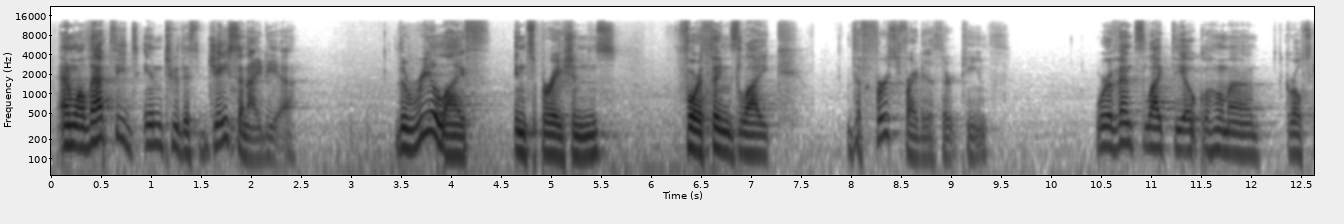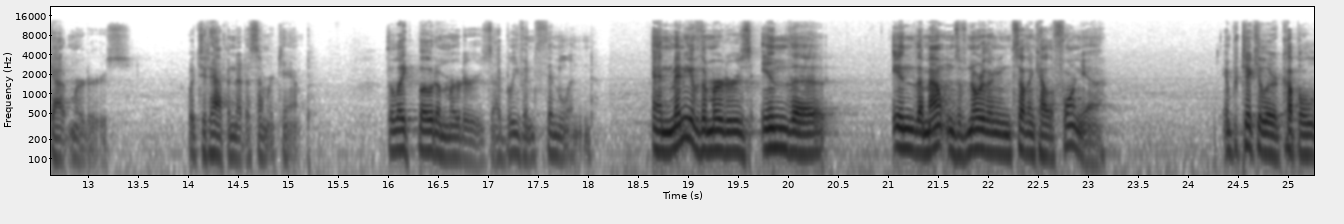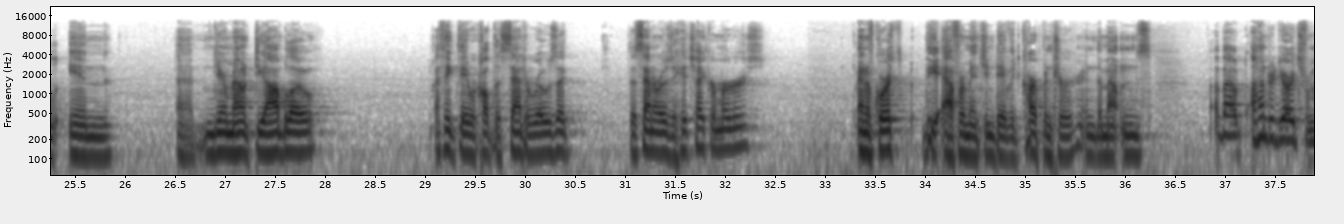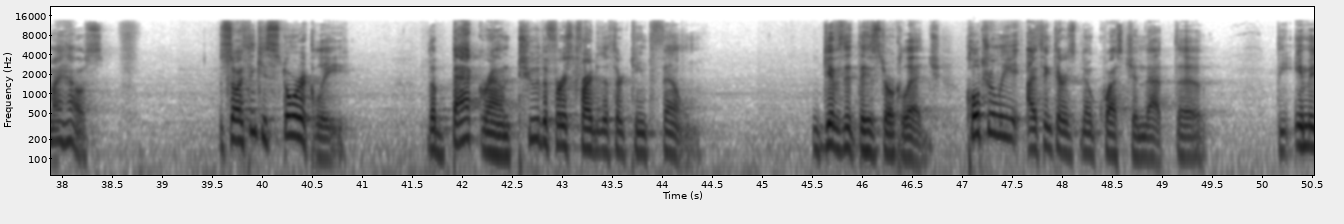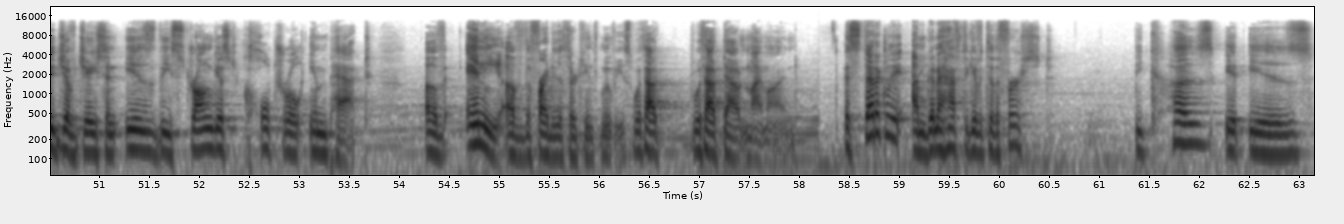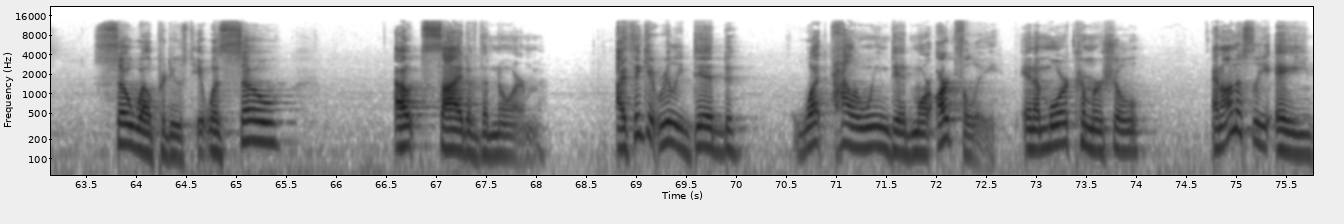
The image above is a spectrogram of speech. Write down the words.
And while that feeds into this Jason idea, the real life inspirations for things like the first Friday the 13th were events like the Oklahoma Girl Scout murders, which had happened at a summer camp, the Lake Bodom murders, I believe in Finland, and many of the murders in the, in the mountains of northern and southern California, in particular, a couple in uh, near Mount Diablo. I think they were called the Santa Rosa, the Santa Rosa hitchhiker murders. And of course, the aforementioned David Carpenter in the mountains about 100 yards from my house. So I think historically, the background to the first Friday the 13th film gives it the historical edge. Culturally, I think there's no question that the, the image of Jason is the strongest cultural impact of any of the Friday the 13th movies, without, without doubt in my mind. Aesthetically, I'm going to have to give it to the first because it is so well produced. It was so outside of the norm. I think it really did what Halloween did more artfully in a more commercial and honestly a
